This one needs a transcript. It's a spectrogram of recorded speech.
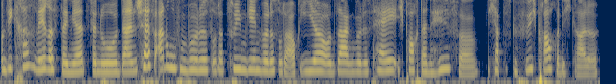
Und wie krass wäre es denn jetzt, wenn du deinen Chef anrufen würdest oder zu ihm gehen würdest oder auch ihr und sagen würdest, hey, ich brauche deine Hilfe. Ich habe das Gefühl, ich brauche dich gerade.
